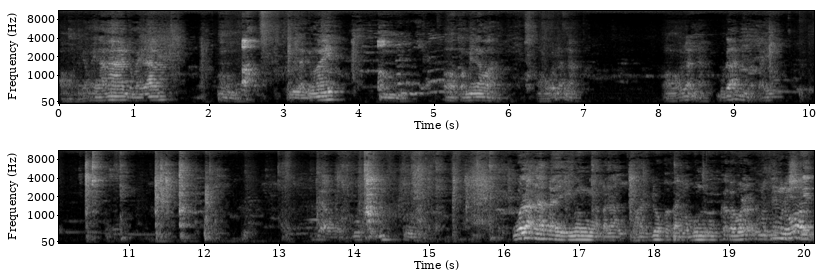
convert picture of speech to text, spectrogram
Oh, gamay lang, gamay lang. Hmm. Ah, gamay lang, gamay. Hmm. Oh, kami naman. Oh, wala na. Oh, wala na. Bugaan na tayo. Wala na tayo ingon nga parang mahadlo ka kay mabundog ka kay wala naman Hmm, wala. biscuit.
